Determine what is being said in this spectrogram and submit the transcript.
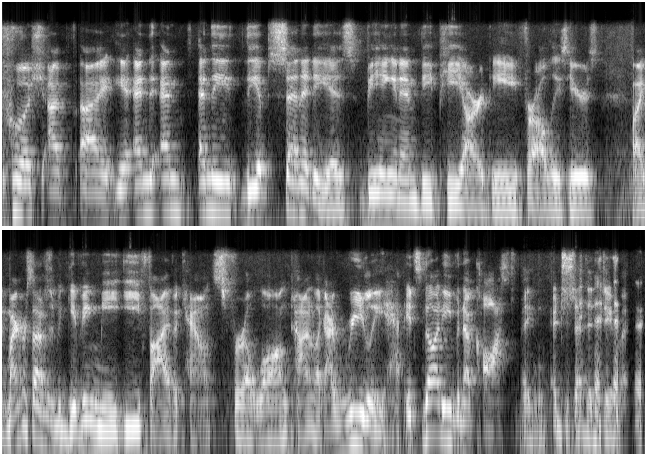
push. I've I and and and the the obscenity is being an MVP RD for all these years. Like Microsoft has been giving me E5 accounts for a long time. Like I really, ha- it's not even a cost thing. I just had to do it.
